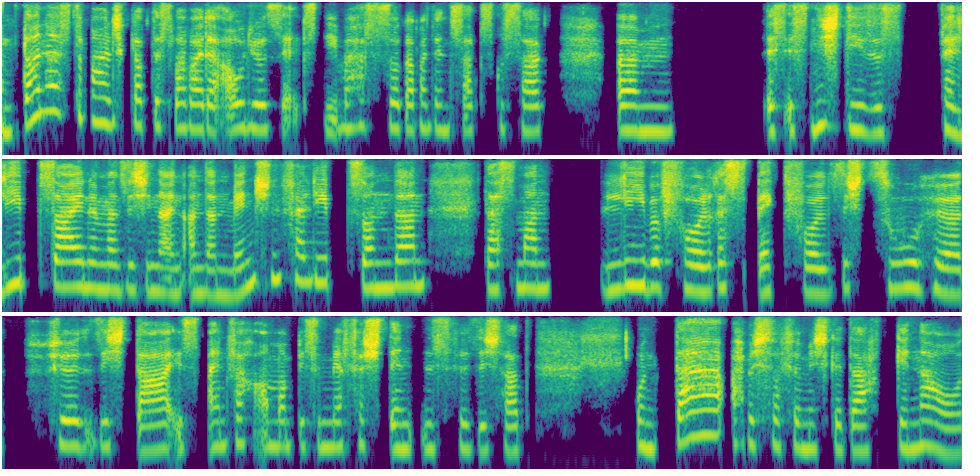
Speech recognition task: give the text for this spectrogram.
und dann hast du mal, ich glaube, das war bei der Audio Selbstliebe, hast du sogar mal den Satz gesagt, ähm, es ist nicht dieses Verliebtsein, wenn man sich in einen anderen Menschen verliebt, sondern dass man liebevoll, respektvoll sich zuhört, für sich da ist, einfach auch mal ein bisschen mehr Verständnis für sich hat. Und da habe ich so für mich gedacht, genau,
